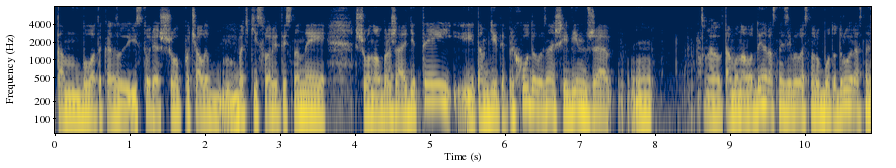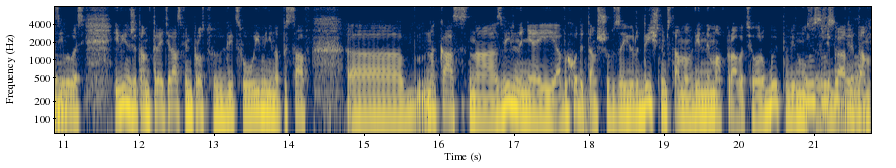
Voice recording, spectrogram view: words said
там була така історія, що почали батьки сваритись на неї, що вона ображає дітей, і там діти приходили. Знаєш, і він вже. Е, Там вона один раз не з'явилась на роботу, другий раз не з'явилась. І він же там в третій раз він просто від свого імені написав е, наказ на звільнення, і, а виходить там, що за юридичним станом він не мав права цього робити. Він мусив зрозуміло. зібрати там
